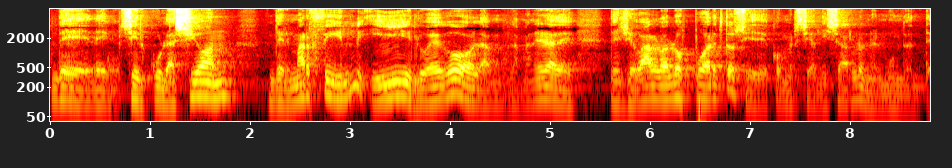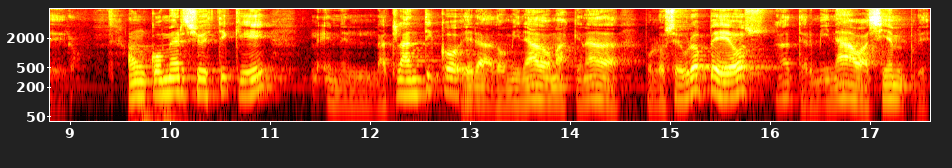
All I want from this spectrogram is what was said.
de, circulación del marfil y luego la, manera de, de, llevarlo a los puertos y de comercializarlo en el mundo entero. Un comercio este que en el Atlántico era dominado más que nada por los europeos, terminaba siempre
